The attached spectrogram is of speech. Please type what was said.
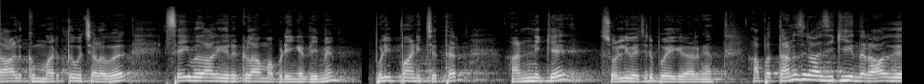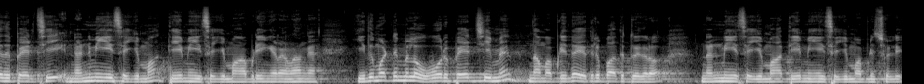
காலுக்கு மருத்துவ செலவு செய்வதாக இருக்கலாம் அப்படிங்கிறதையுமே புலிப்பாணி சித்தர் அன்னைக்கே சொல்லி வச்சுட்டு போய்க்கிறாருங்க. அப்போ தனுசு ராசிக்கு இந்த ராகுகேது பயிற்சி நன்மையை செய்யுமா தீமையை செய்யுமா அப்படிங்கிறாங்க இது மட்டும் இல்லை ஒவ்வொரு பயிற்சியுமே நம்ம அப்படி தான் எதிர்பார்த்துட்டு இருக்கிறோம். நன்மையை செய்யுமா தீமையை செய்யுமா அப்படின்னு சொல்லி.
